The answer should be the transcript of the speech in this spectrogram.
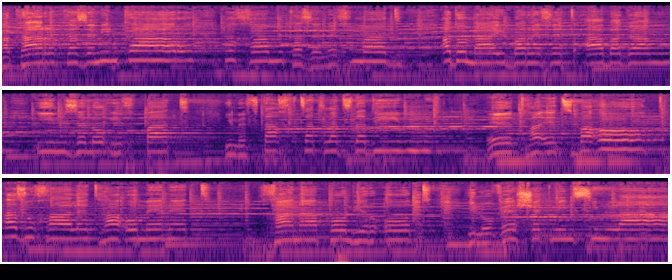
הקר כזה מין קר, החם כזה נחמד, אדוני ברך את אבא גם, אם זה לא אכפת, אם אפתח קצת לצדדים את האצבעות, אז אוכל את האומנת. חנה פה לראות, היא לובשת מין שמלה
